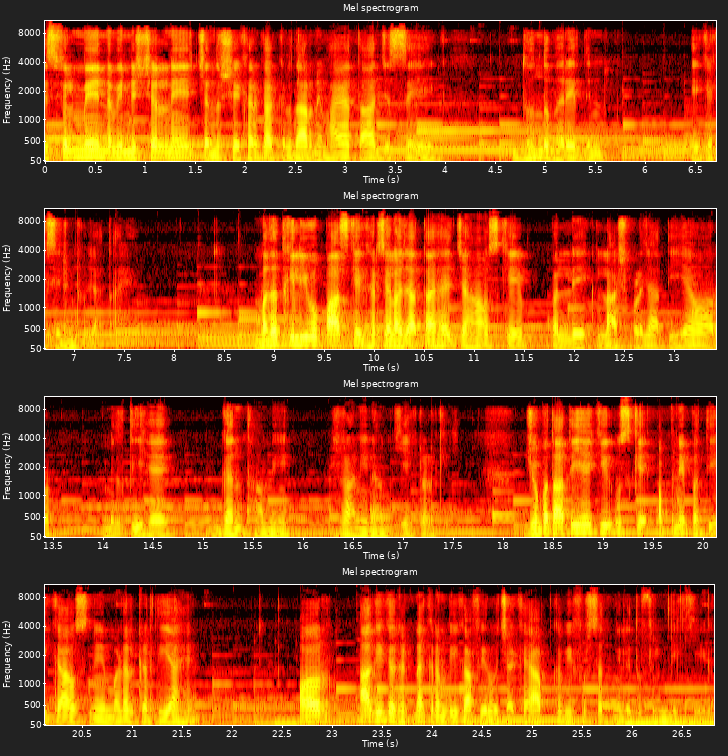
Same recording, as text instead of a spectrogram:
इस फ़िल्म में नवीन निश्चल ने चंद्रशेखर का किरदार निभाया था, जिससे एक धुंध भरे दिन एक एक्सीडेंट हो जाता है। मदद के लिए वो पास के घर चला जाता है, जहाँ उसके पल्ले एक लाश पड़ जाती है और मिलती है गंथा में रानी नाम की एक लड़की। जो बताती है कि उसके अपने पति का उसने मर्डर कर दिया है। और आगे का घटनाक्रम भी काफ़ी रोचक है। आप कभी फुर्सत मिले तो फ़िल्म देखिएगा।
